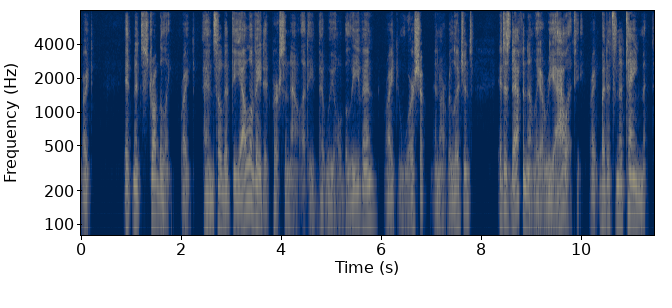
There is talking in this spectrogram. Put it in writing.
right? It meant struggling, right? And so that the elevated personality that we all believe in, right, and worship in our religions, it is definitely a reality, right? But it's an attainment.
